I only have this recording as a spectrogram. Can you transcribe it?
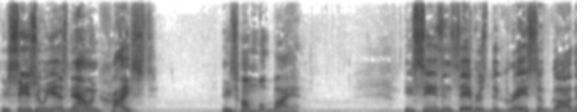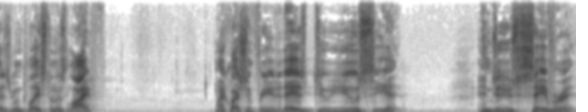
He sees who he is now in Christ. He's humbled by it. He sees and savors the grace of God that has been placed on his life. My question for you today is do you see it? And do you savor it?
